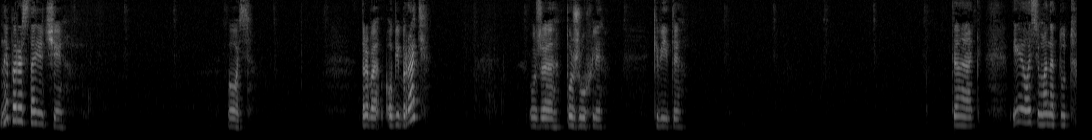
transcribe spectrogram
не перестаючи. Ось. Треба обібрати уже пожухлі квіти. Так. І ось у мене тут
